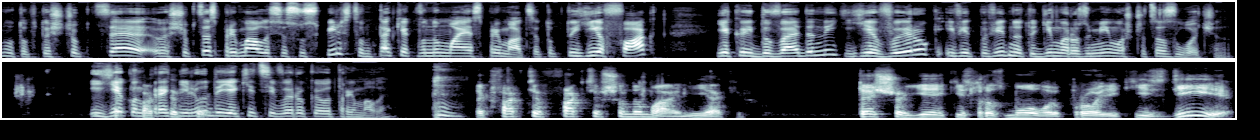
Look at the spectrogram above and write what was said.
ну тобто, щоб це щоб це сприймалося суспільством, так як воно має сприйматися. Тобто є факт, який доведений, є вирок, і відповідно тоді ми розуміємо, що це злочин. І є так, конкретні фактів, люди, які ці вироки отримали. Так фактів фактів ще немає ніяких. Те, що є якісь розмови про якісь дії,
